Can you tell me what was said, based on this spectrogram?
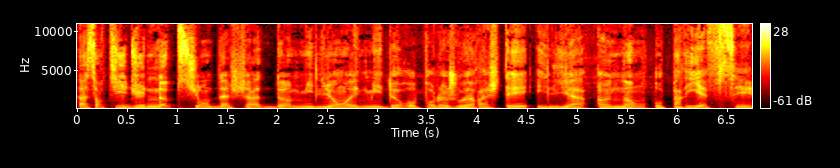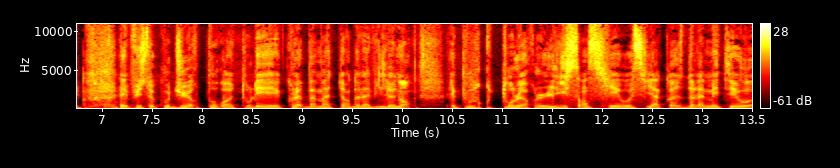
assorti d'une option d'achat d'un million et demi d'euros pour le joueur acheté il y a un an au Paris FC. Et puis ce coup dur pour euh, tous les clubs amateurs de la ville de Nantes et pour tous leurs licenciés aussi. À cause de la météo,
